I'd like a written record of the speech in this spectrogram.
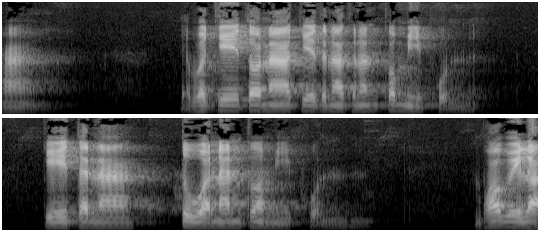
ห้าแต่ว่าเจตนาเจตนาตัวนั้นก็มีผล เจตนาตัวนั้นก็มีผล เพราะเวลา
